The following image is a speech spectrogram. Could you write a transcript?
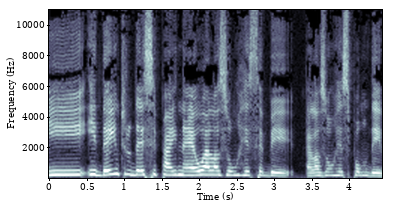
E, e, dentro desse painel elas vão receber, elas vão responder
